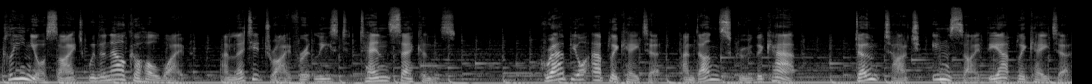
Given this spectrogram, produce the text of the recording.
Clean your site with an alcohol wipe and let it dry for at least 10 seconds. Grab your applicator and unscrew the cap. Don't touch inside the applicator.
